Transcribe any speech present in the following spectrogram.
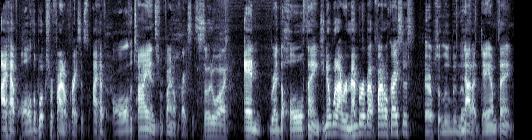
I have all the books for Final Crisis. I have all the tie-ins from Final Crisis, so do I. and read the whole thing. Do you know what I remember about Final Crisis? Absolutely nothing. Not a damn thing.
